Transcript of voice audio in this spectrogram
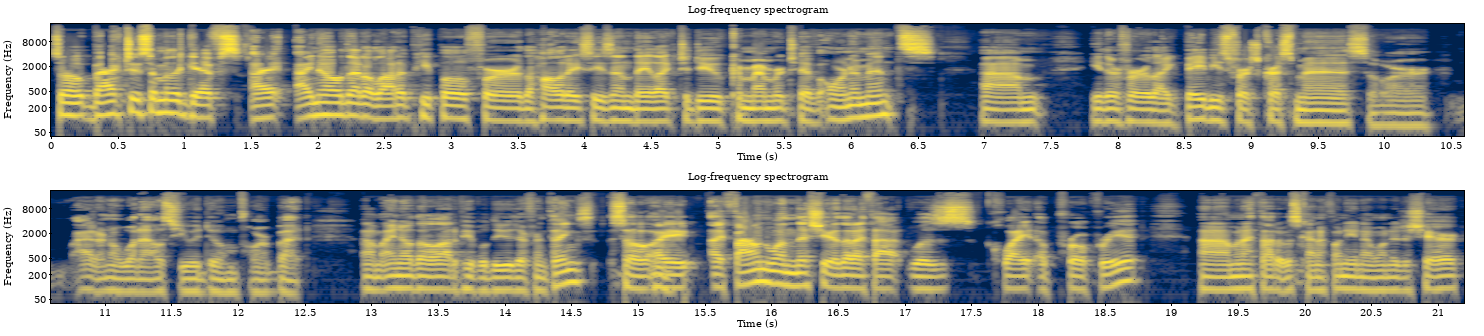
So back to some of the gifts. I I know that a lot of people for the holiday season they like to do commemorative ornaments, um, either for like baby's first Christmas or I don't know what else you would do them for, but um, I know that a lot of people do different things. So I I found one this year that I thought was quite appropriate, um, and I thought it was kind of funny, and I wanted to share.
